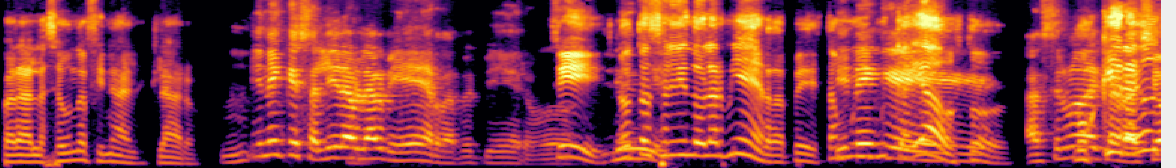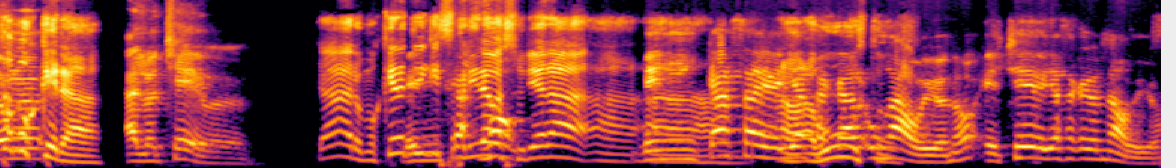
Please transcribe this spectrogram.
para la segunda final, claro. ¿Mm? Tienen que salir a hablar mierda, Pepiero. Sí, no están saliendo a hablar mierda, pe. Están muy, muy callados todos. hacer una Mosquera, ¿dónde está Mosquera? a lo che, weón. Claro, Mosquera tiene que salir a no, basurear a. a Benincasa a- debería a sacar Bustos. un audio, ¿no? El Che debería sacar un audio.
